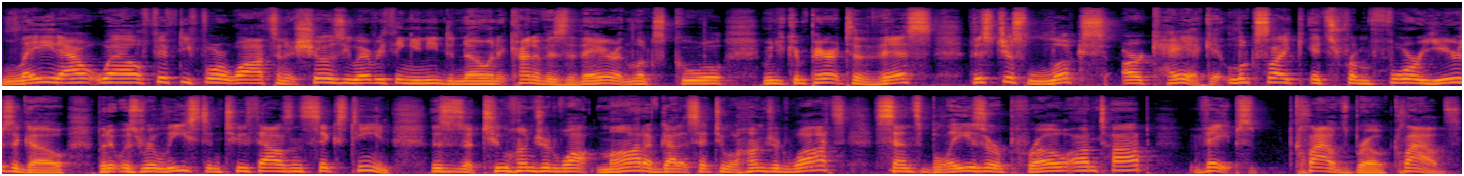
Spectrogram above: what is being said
laid out well, 54 watts, and it shows you everything you need to know and it kind of is there and looks cool. When you compare it to this, this just looks archaic. It looks like it's from four years ago, but it was released in 2016. This is a 200 watt mod. I've got it set to 100 watts. Sense Blazer Pro on top. Vapes, Clouds, bro. Clouds.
